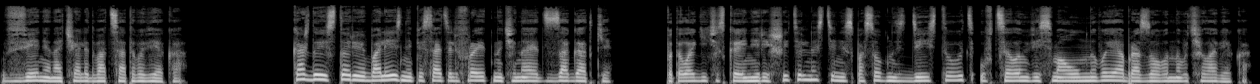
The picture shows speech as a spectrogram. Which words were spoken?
в Вене начале XX века. Каждую историю болезни писатель Фрейд начинает с загадки. Патологическая нерешительность и неспособность действовать у в целом весьма умного и образованного человека.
